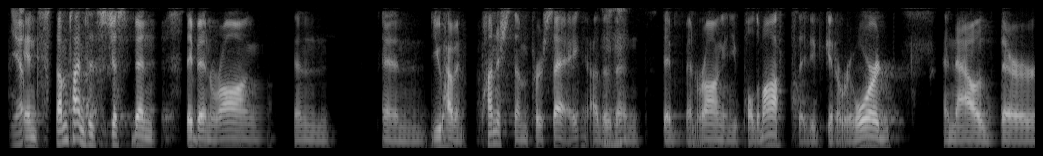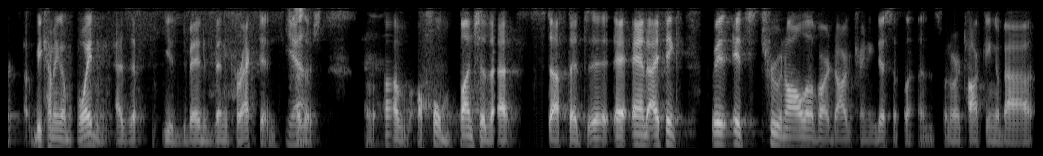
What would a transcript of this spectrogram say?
Yep. And sometimes it's just been they've been wrong and and you haven't punished them per se, other mm-hmm. than they've been wrong and you pulled them off. They did get a reward, and now they're becoming avoidant as if you'd been corrected. Yeah. So there's a, a, whole bunch of that stuff that and i think it's true in all of our dog training disciplines when we're talking about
